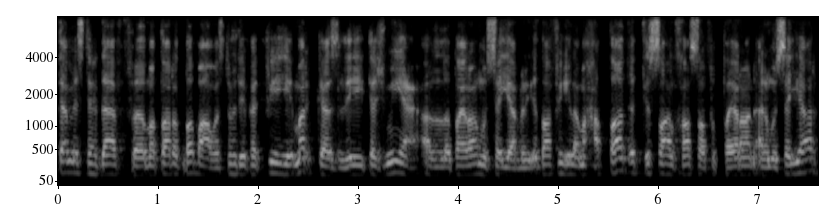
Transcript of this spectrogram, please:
تم استهداف مطار الضبعه واستهدفت فيه مركز لتجميع الطيران المسير بالإضافة إلى محطات اتصال خاصة في الطيران المسير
